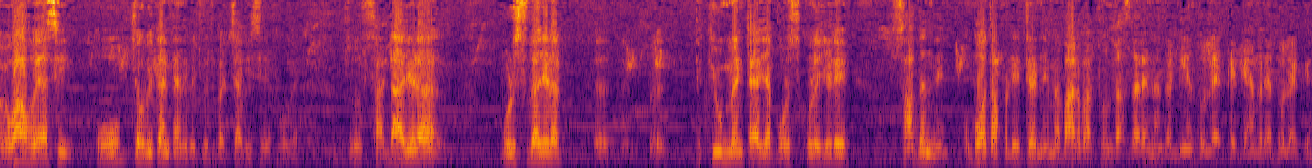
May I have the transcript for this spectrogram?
ਅਗਵਾ ਹੋਇਆ ਸੀ। ਉਹ 24 ਘੰਟਿਆਂ ਦੇ ਵਿੱਚ ਵਿੱਚ ਬੱਚਾ ਵੀ ਸੇਫ ਹੋ ਗਿਆ। ਸੋ ਸਾਡਾ ਜਿਹੜਾ ਪੁਲਿਸ ਦਾ ਜਿਹੜਾ ਇਕਵਿਪਮੈਂਟ ਹੈ ਜਾਂ ਪੁਲਿਸ ਕੋਲੇ ਜਿਹੜੇ ਸਾਧਨ ਨੇ, ਉਹ ਬਹੁਤ ਅਪਡੇਟਡ ਨੇ। ਮੈਂ ਬਾਰ-ਬਾਰ ਤੁਹਾਨੂੰ ਦੱਸਦਾ ਰਹਿਣਾ ਗੱਡੀਆਂ ਤੋਂ ਲੈ ਕੇ, ਕੈਮਰਿਆਂ ਤੋਂ ਲੈ ਕੇ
